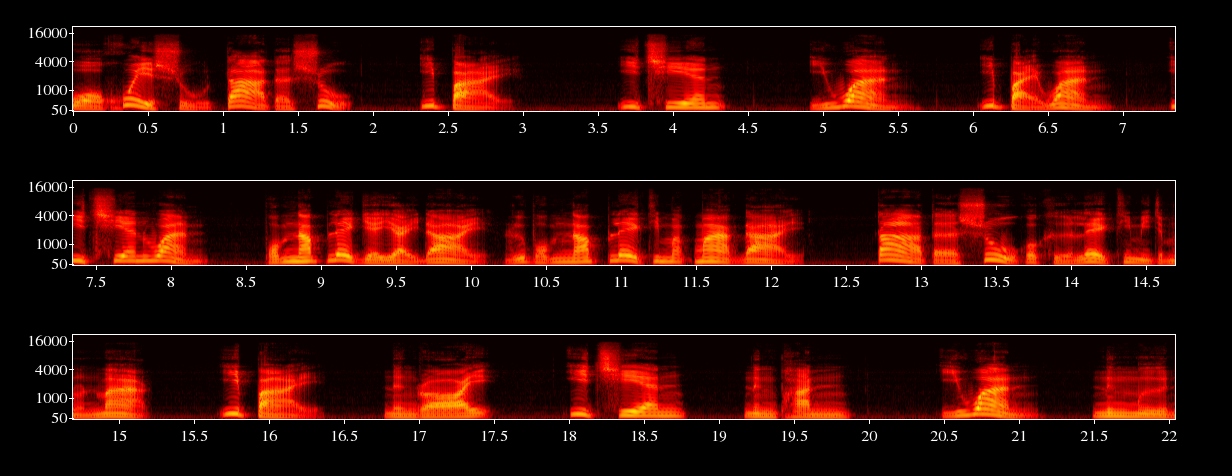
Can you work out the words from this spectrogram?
我会数大的数一百一千一万一百万一千万ผมนับเลขใหญ่ ๆ ได้ หรือผมนับเลขที่มาก ๆ ได้ต้าเตอร์สู้ก็คือเลขที่มีจำนวนมาก ยี่หนึ่งร้อยยี่หนึ่งพันยี่หนึ่งหมื่น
